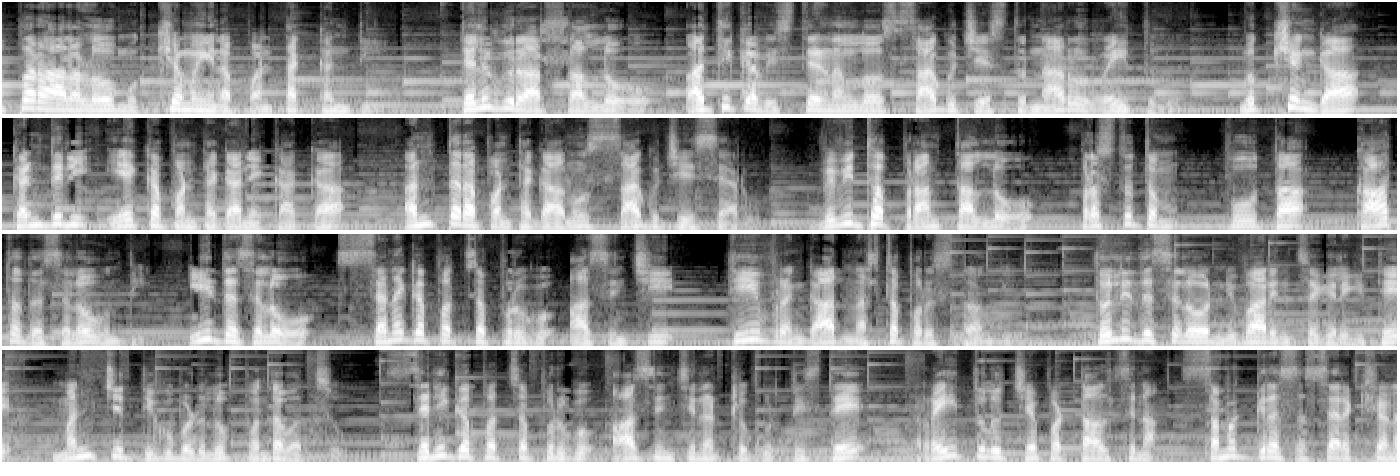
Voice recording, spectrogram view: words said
అపరాలలో ముఖ్యమైన పంట కంది. తెలుగు రాష్ట్రాల్లో అధిక విస్తీర్ణంలో సాగు చేస్తున్నారు రైతులు. ముఖ్యంగా కందిని ఏక పంటగానే కాక అంతర పంటగాను సాగు చేశారు. వివిధ ప్రాంతాల్లో ప్రస్తుతం పూత కాత దశలో ఉంది. ఈ దశలో శనగపచ్చ పురుగు ఆశించి తీవ్రంగా నష్టపరుస్తోంది. తొలి దశలో నివారించగలిగితే మంచి దిగుబడులు పొందవచ్చు. శనిగపచ్చ పురుగు ఆశించినట్లు గుర్తిస్తే రైతులు చేపట్టాల్సిన సమగ్ర సస్యరక్షణ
